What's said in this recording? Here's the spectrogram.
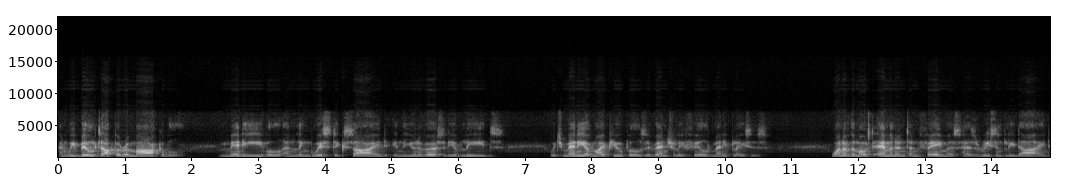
and we built up a remarkable medieval and linguistic side in the University of Leeds, which many of my pupils eventually filled many places. One of the most eminent and famous has recently died,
